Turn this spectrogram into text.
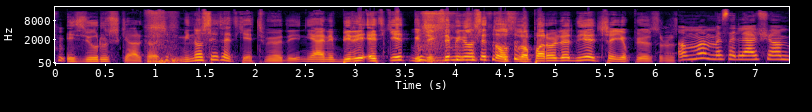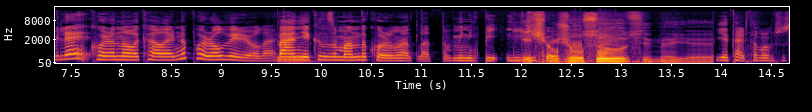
eziyoruz ki arkadaşlar? Minoset etki etmiyor deyin. Yani biri etki etmeyecekse minoset olsun. O parole niye şey yapıyorsunuz? Ama mesela şu an bile korona vakalarına parol veriyorlar. Ben yakın zamanda korona atlattım. Minik bir ilgi şok. olsun Sümeyye. Yeter tamam sus.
